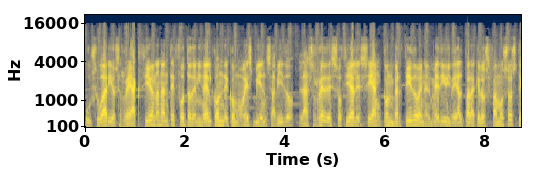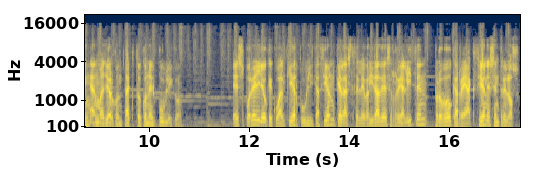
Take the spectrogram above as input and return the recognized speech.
Usuarios reaccionan ante foto de Ninel Conde como es bien sabido, las redes sociales se han convertido en el medio ideal para que los famosos tengan mayor contacto con el público. Es por ello que cualquier publicación que las celebridades realicen, provoca reacciones entre los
